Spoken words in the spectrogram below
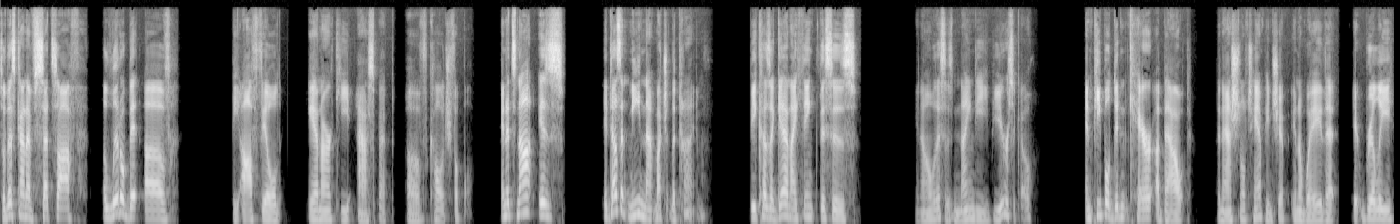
So this kind of sets off a little bit of the off field anarchy aspect of college football. And it's not as, it doesn't mean that much at the time. Because again, I think this is, you know, this is 90 years ago. And people didn't care about the national championship in a way that it really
